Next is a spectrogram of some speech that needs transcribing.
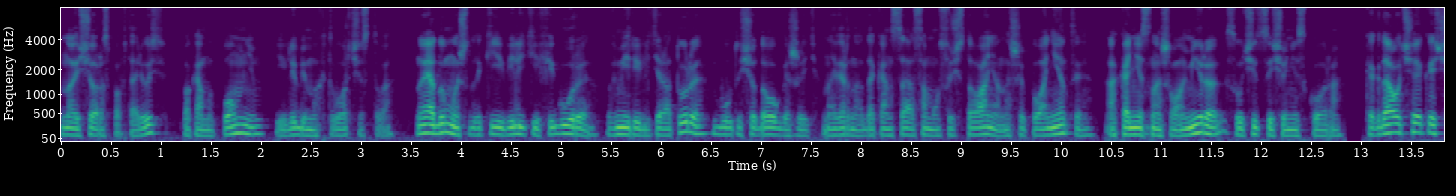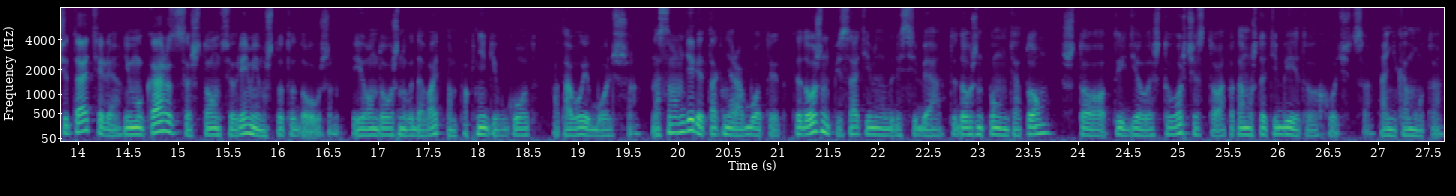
Но еще раз повторюсь, пока мы помним и любим их творчество. Но я думаю, что такие великие фигуры в мире литературы будут еще долго жить. Наверное, до конца самого существования нашей планеты. А конец нашего мира случится еще не скоро. Когда у человека есть читатели, ему кажется, что он все время им что-то должен. И он должен выдавать там по книге в год, а того и больше. На самом деле так не работает. Ты должен писать именно для себя. Ты должен помнить о том, что ты делаешь творчество, потому что тебе этого хочется, а не кому-то.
